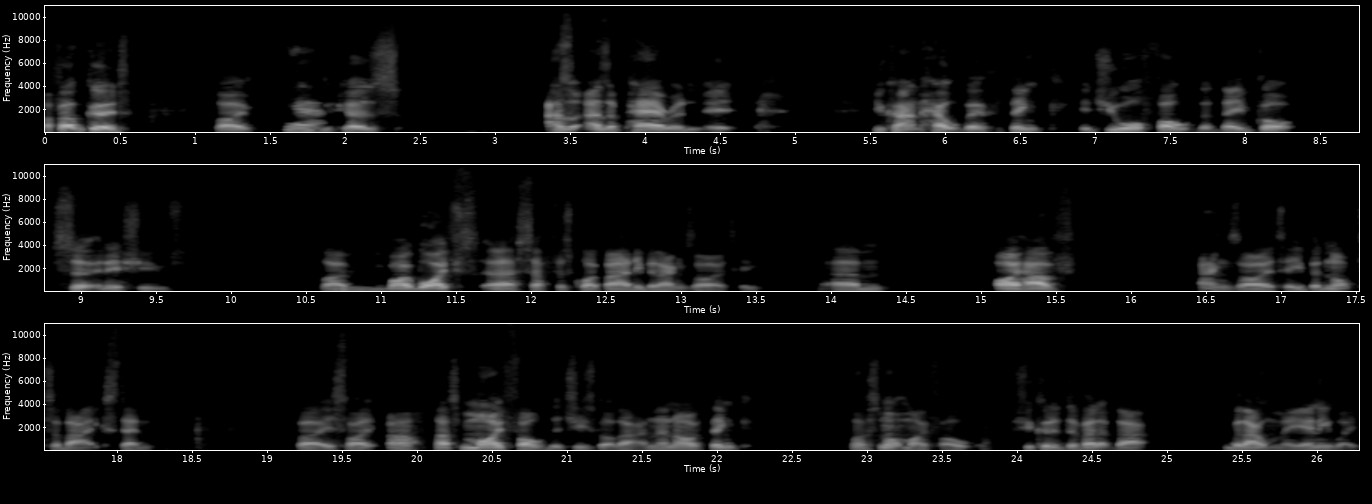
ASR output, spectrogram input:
I felt good. Like yeah because as a, as a parent, it you can't help but think it's your fault that they've got certain issues. Like Mm. my wife uh, suffers quite badly with anxiety. Um, I have anxiety, but not to that extent. But it's like, oh, that's my fault that she's got that, and then I think, well, it's not my fault. She could have developed that without me anyway.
